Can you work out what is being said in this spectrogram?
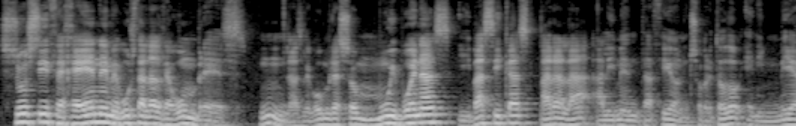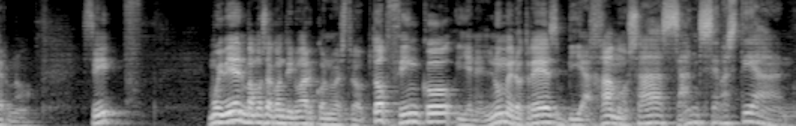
Susi, CGN, me gustan las legumbres. Mm, las legumbres son muy buenas y básicas para la alimentación, sobre todo en invierno. ¿Sí? Muy bien, vamos a continuar con nuestro top 5 y en el número 3 viajamos a San Sebastián.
